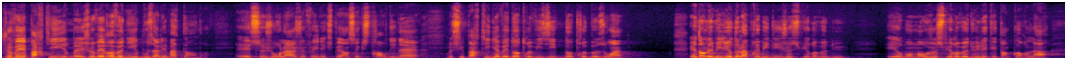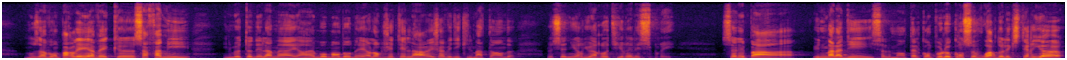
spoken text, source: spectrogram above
je vais partir, mais je vais revenir, vous allez m'attendre. Et ce jour-là, j'ai fait une expérience extraordinaire. Je suis parti, il y avait d'autres visites, d'autres besoins. Et dans le milieu de l'après-midi, je suis revenu. Et au moment où je suis revenu, il était encore là. Nous avons parlé avec euh, sa famille. Il me tenait la main et à un moment donné, alors que j'étais là et j'avais dit qu'il m'attende, le Seigneur lui a retiré l'esprit. Ce n'est pas une maladie seulement, telle qu'on peut le concevoir de l'extérieur.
